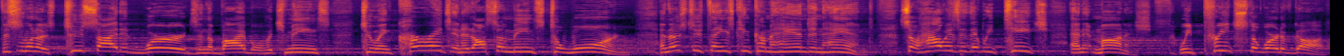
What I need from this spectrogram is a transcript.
this is one of those two sided words in the Bible, which means to encourage and it also means to warn. And those two things can come hand in hand. So, how is it that we teach and admonish? We preach the word of God.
